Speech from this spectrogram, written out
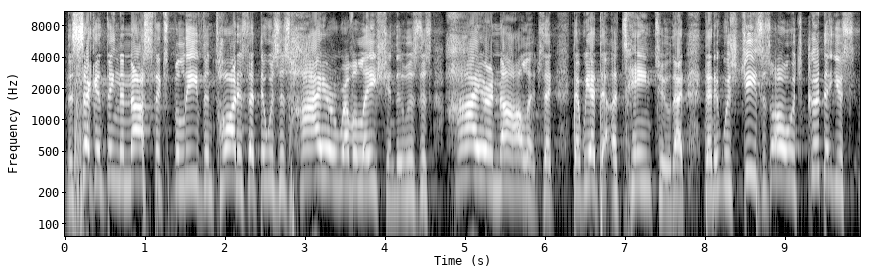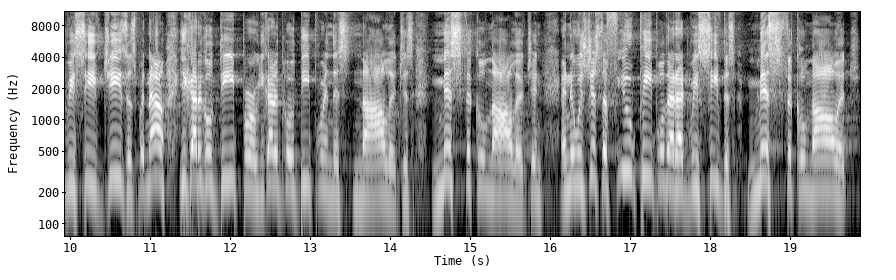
The second thing the Gnostics believed and taught is that there was this higher revelation, there was this higher knowledge that, that we had to attain to, that, that it was Jesus. Oh, it's good that you received Jesus, but now you got to go deeper. You got to go deeper in this knowledge, this mystical knowledge. And, and there was just a few people that had received this mystical knowledge.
